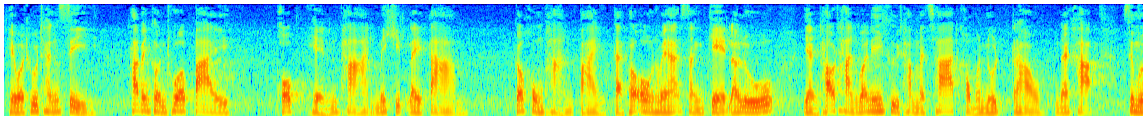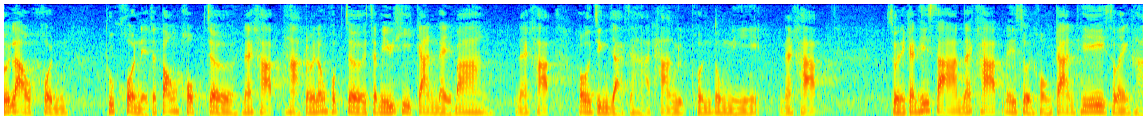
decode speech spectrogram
เทวทูตทั้ง 4 ถ้าเป็นคนทั่วไปพบเห็นผ่านไม่คิดอะไรตาม ก็คงผ่านไป แต่พระองค์ทำไมฮะสังเกตแล้วรู้อย่างเท่าทันว่านี่คือธรรมชาติของมนุษย์เรานะครับซึ่งมนุษย์เราคนทุกคนเนี่ยจะต้องพบเจอนะครับ หากเราไม่ต้องพบเจอจะมีวิธีการใดบ้างนะครับพระองค์จึงอยากจะหาทางหลุดพ้นตรงนี้นะครับ ส่วนในการที่3นะครับในส่วนของการที่แสวงหา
